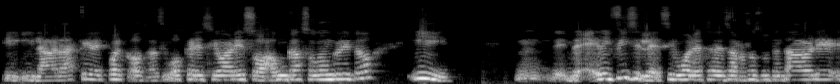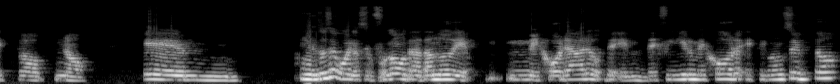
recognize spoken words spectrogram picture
Y, la verdad es que después, o sea, si vos querés llevar eso a un caso concreto, y mm, es difícil decir, bueno, este desarrollo sustentable, esto no. Em, y entonces, bueno, se fue como tratando de mejorar o de definir mejor este concepto.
